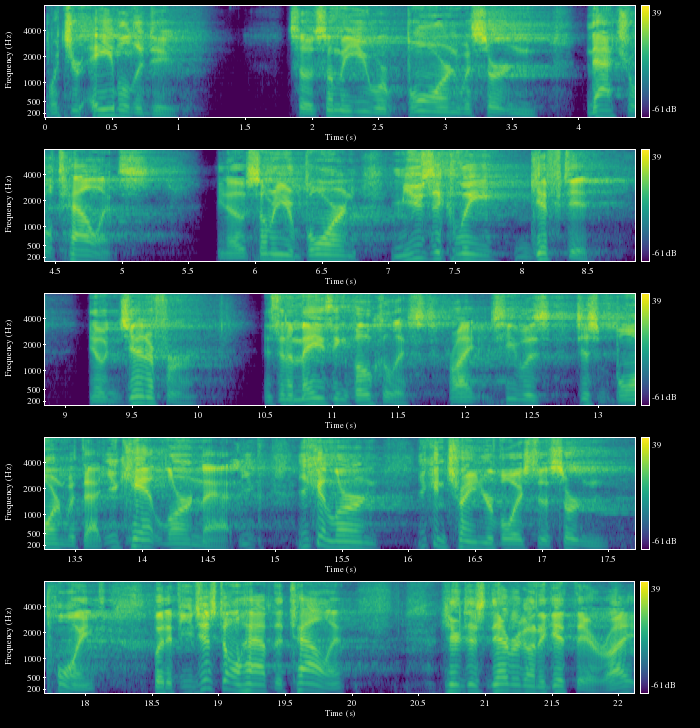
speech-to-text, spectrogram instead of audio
what you're able to do. So some of you were born with certain natural talents. You know, some of you are born musically gifted. You know, Jennifer is an amazing vocalist, right? She was just born with that. You can't learn that. You, you can learn, you can train your voice to a certain point, but if you just don't have the talent, you're just never going to get there, right?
